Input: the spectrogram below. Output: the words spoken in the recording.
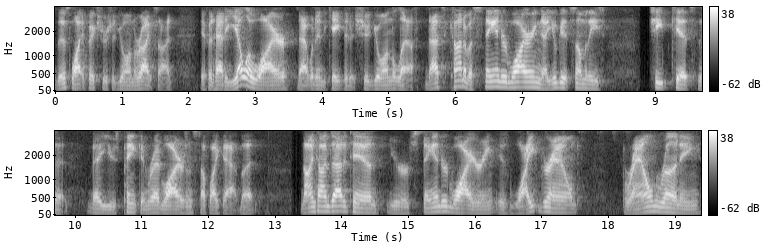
this light fixture should go on the right side. If it had a yellow wire, that would indicate that it should go on the left. That's kind of a standard wiring. Now you'll get some of these cheap kits that they use pink and red wires and stuff like that, but nine times out of 10, your standard wiring is white ground, brown running,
